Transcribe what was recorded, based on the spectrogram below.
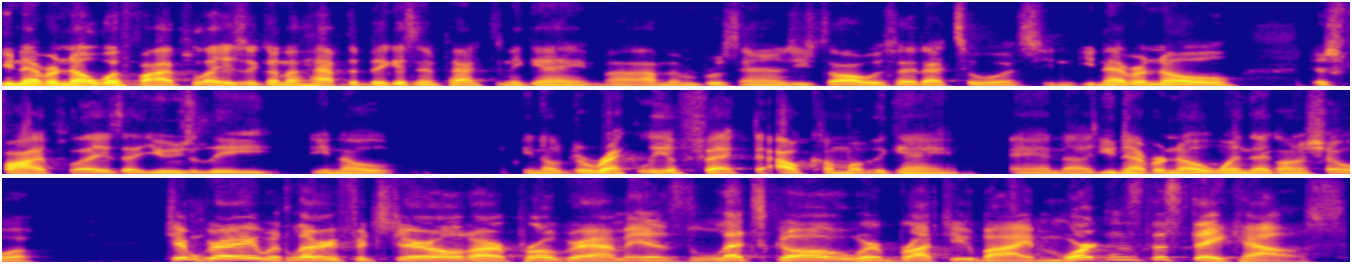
you never know what five plays are going to have the biggest impact in the game. Uh, I remember Bruce Arians used to always say that to us. You, you never know. There's five plays that usually, you know, you know, directly affect the outcome of the game, and uh, you never know when they're going to show up. Jim Gray with Larry Fitzgerald. Our program is Let's Go. We're brought to you by Morton's the Steakhouse.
